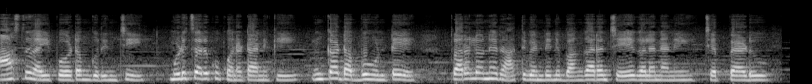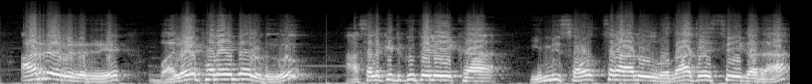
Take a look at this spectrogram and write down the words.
ఆస్తులు అయిపోవటం గురించి ముడిసరుకు కొనటానికి ఇంకా డబ్బు ఉంటే త్వరలోనే రాతి వెండిని బంగారం చేయగలనని చెప్పాడు. అర్రెర్రెర్రే భలే ఫలైందలుడు అసలు కిటుకు తెలియక ఇన్ని సంవత్సరాలు వృధా చేస్తే కదా.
